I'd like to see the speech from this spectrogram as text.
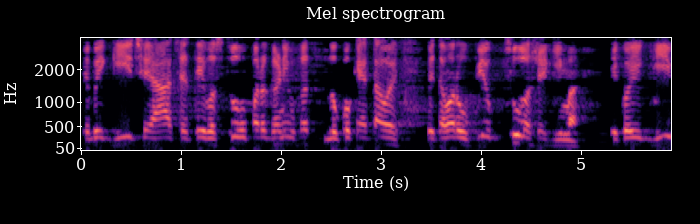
કે ભાઈ ઘી છે, આ છે, તે વસ્તુ ઉપર ઘણી વખત લોકો કહેતા હોય કે તમારો ઉપયોગ શું હશે ઘીમાં? કે કોઈ ઘી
